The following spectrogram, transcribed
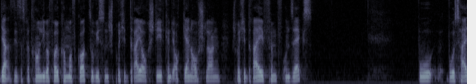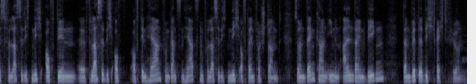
ja, setz das Vertrauen lieber vollkommen auf Gott, so wie es in Sprüche 3 auch steht, könnt ihr auch gerne aufschlagen, Sprüche 3, 5 und 6. Wo, wo es heißt, verlasse dich nicht auf den, äh, verlasse dich auf, auf den Herrn von ganzem Herzen und verlasse dich nicht auf deinen Verstand, sondern denke an ihn in allen deinen Wegen, dann wird er dich recht führen.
